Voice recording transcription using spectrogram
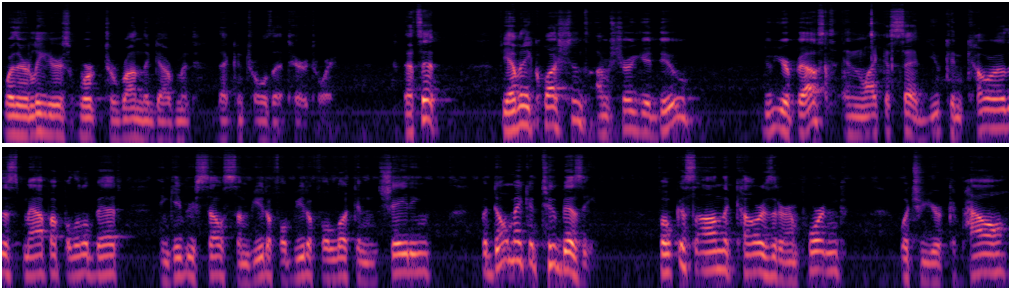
where their leaders work to run the government that controls that territory. That's it. If you have any questions, I'm sure you do. Do your best. And like I said, you can color this map up a little bit and give yourself some beautiful, beautiful look and shading, but don't make it too busy. Focus on the colors that are important, which are your kapow,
